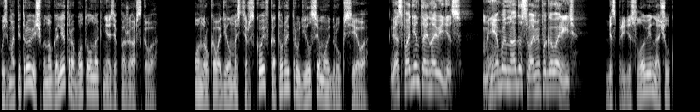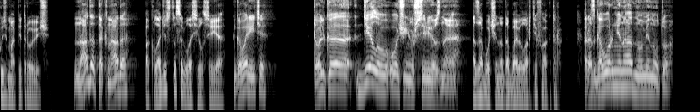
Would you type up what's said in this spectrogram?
Кузьма Петрович много лет работал на князя Пожарского. Он руководил мастерской, в которой трудился мой друг Сева. «Господин тайновидец, мне бы надо с вами поговорить», — без предисловий начал Кузьма Петрович. «Надо так надо», Покладисто согласился я. «Говорите». «Только дело очень уж серьезное», — озабоченно добавил артефактор. «Разговор не на одну минуту.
